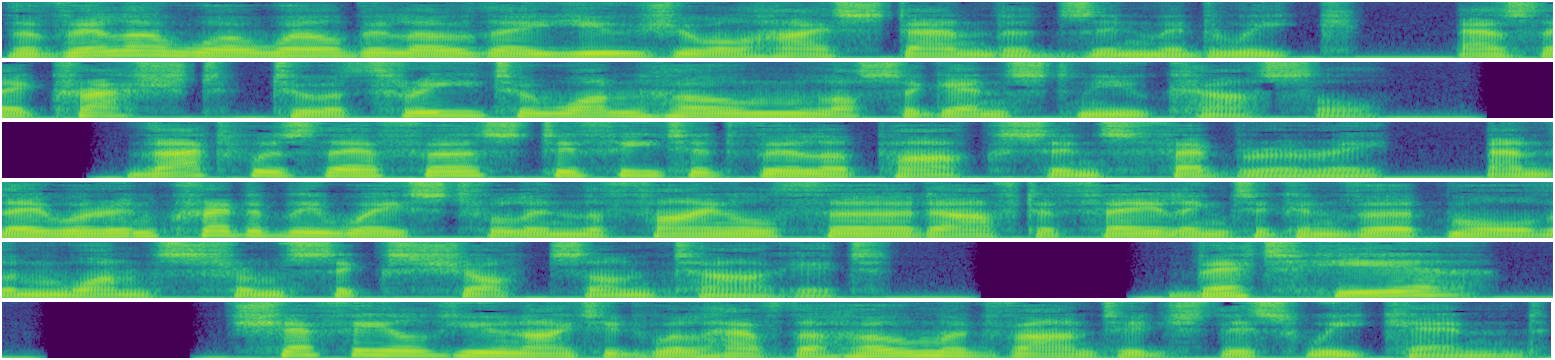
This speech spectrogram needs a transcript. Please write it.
The Villa were well below their usual high standards in midweek, as they crashed to a 3-1 home loss against Newcastle. That was their first defeat at Villa Park since February, and they were incredibly wasteful in the final third after failing to convert more than once from six shots on target. Bet here? Sheffield United will have the home advantage this weekend,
